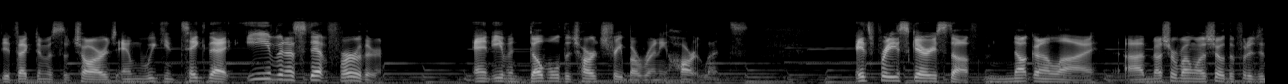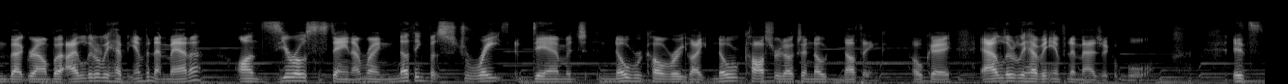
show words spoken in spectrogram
the effectiveness of charge, and we can take that even a step further, and even double the charge trait by running Heartlands. It's pretty scary stuff, I'm not gonna lie. I'm not sure if I'm gonna show the footage in the background, but I literally have infinite mana on zero sustain. I'm running nothing but straight damage, no recovery, like no cost reduction, no nothing. Okay, and I literally have an infinite magic pool. it's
